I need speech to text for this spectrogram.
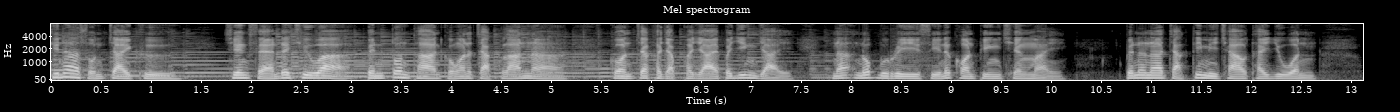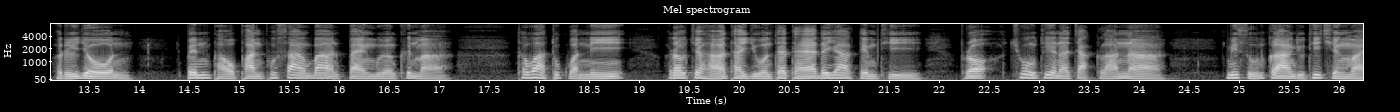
ที่น่าสนใจคือ เชียงแสนได้ชื่อว่าเป็นต้นทานของอาณาจักรล้านนา ก่อนจะขยับขยายไปยิ่งใหญ่ ณนบบุรีศรีนครพิงค์เชียงใหม่ เป็นอาณาจักรที่มีชาวไทยยวน หรือโยน เป็นเผ่าพันธุ์ผู้สร้างบ้านแปลงเมืองขึ้นมาทว่าทุกวันนี้เราจะหาไทยยวนแท้ๆได้ยากเต็มที เพราะช่วงที่อาณาจักรล้านนา มีศูนย์กลางอยู่ที่เชียงใหม่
